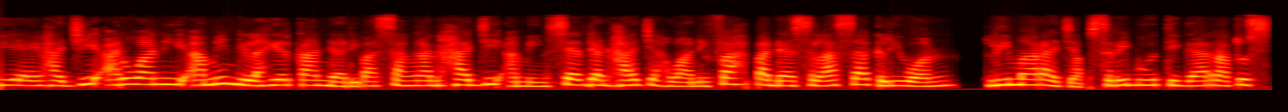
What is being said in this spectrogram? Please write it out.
Kiai Haji Arwani Amin dilahirkan dari pasangan Haji Amin Sed dan Hajah Wanifah pada Selasa Kliwon, 5 Rajab 1323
